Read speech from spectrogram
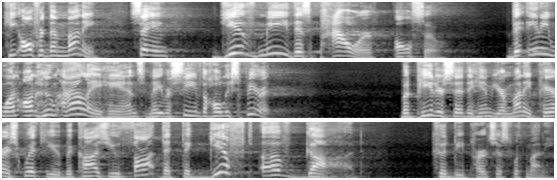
he offered them money, saying, Give me this power also that anyone on whom I lay hands may receive the Holy Spirit. But Peter said to him, Your money perish with you because you thought that the gift of God could be purchased with money.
